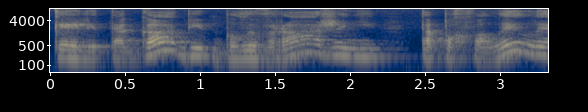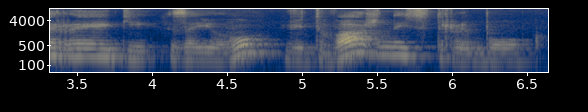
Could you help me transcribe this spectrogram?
Келі та Габі були вражені та похвалили Регі за його відважний стрибок.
